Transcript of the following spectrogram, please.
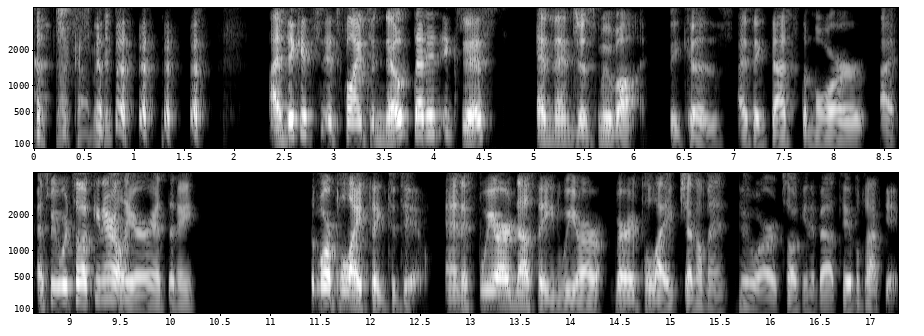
good. Let's not comment. I think it's it's fine to note that it exists and then just move on because I think that's the more, I, as we were talking earlier, Anthony, the more polite thing to do. And if we are nothing, we are very polite gentlemen who are talking about tabletop gaming,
